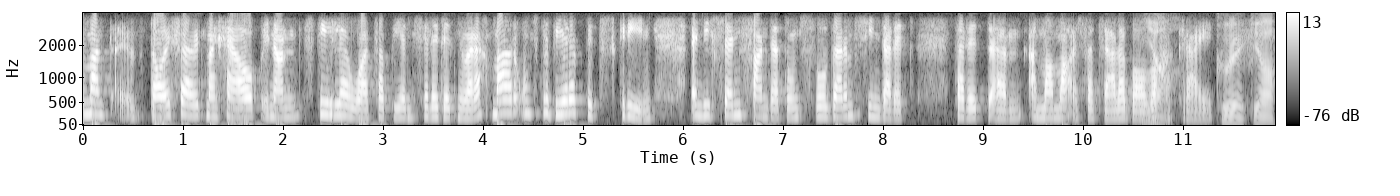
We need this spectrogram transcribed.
iemand daai vrou het my gehelp en dan stuur hulle WhatsApp en sê dit nodig, maar ons probeer ook dit skreen in die sin van dat ons wil darm sien dat dit dat dit um, 'n mamma is wat wel 'n baba ja, gekry het. Korrek, ja.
